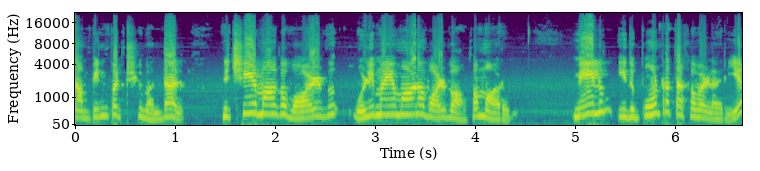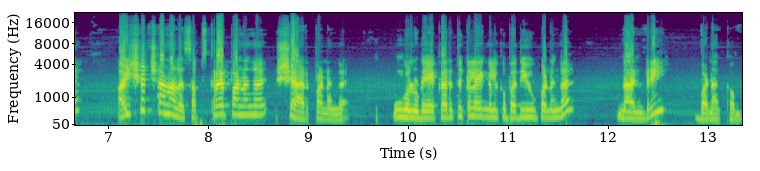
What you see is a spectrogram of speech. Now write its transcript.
நாம் பின்பற்றி வந்தால் நிச்சயமாக வாழ்வு ஒளிமயமான வாழ்வாக மாறும். மேலும் இது போன்ற தகவல் அறிய ஐஷா சேனலை சப்ஸ்கிரைப் பண்ணுங்க ஷேர் பண்ணுங்க. உங்களுடைய கருத்துக்களை எங்களுக்கு பதிவு பண்ணுங்க நன்றி வணக்கம்.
